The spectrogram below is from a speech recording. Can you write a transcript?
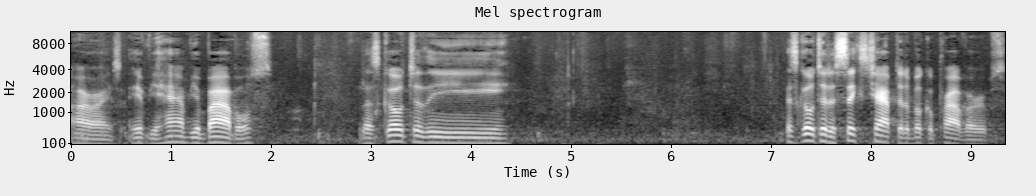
All right. So if you have your Bibles, let's go to the let's go to the sixth chapter of the book of Proverbs.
